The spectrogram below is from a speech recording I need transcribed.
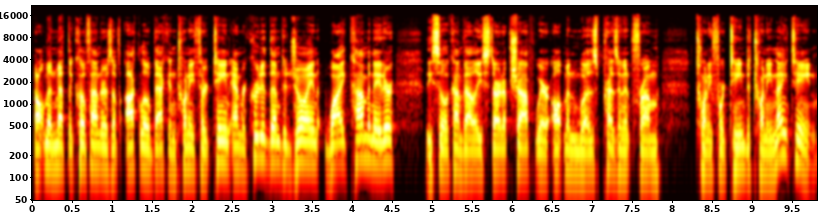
Altman met the co-founders of Oklo back in 2013 and recruited them to join Y Combinator, the Silicon Valley startup shop where Altman was president from 2014 to 2019.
